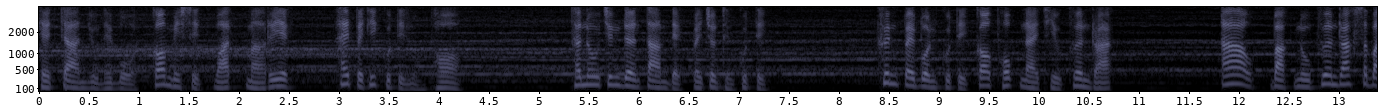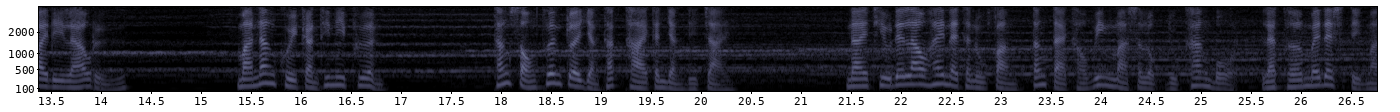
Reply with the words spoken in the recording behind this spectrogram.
เหตุการณ์อยู่ในโบสถ์ก็มีสิทธิ์วัดมาเรียก ให้ไปที่กุฏิหลวงพ่อ ธนูจึงเดินตามเด็กไปจนถึงกุฏิ ขึ้นไปบนกุฏิก็พบนายทิวเพื่อนรัก อ้าว บักหนูเพื่อนรักสบายดีแล้วหรือ มานั่งคุยกันที่นี่เพื่อน ทั้งสองเพื่อนเกลยอย่างทักทายกันอย่างดีใจ นายทิวได้เล่าให้นายธนูฟังตั้งแต่เขาวิ่งมาสลบอยู่ข้างโบสถ์และเพิ่มไม่ได้สติมา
